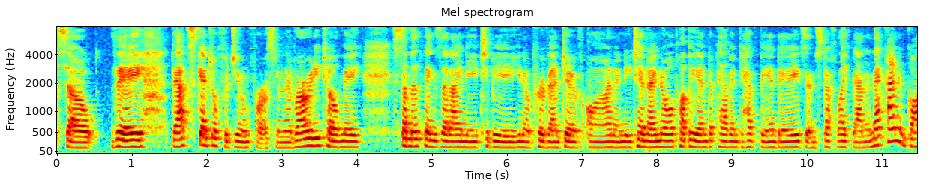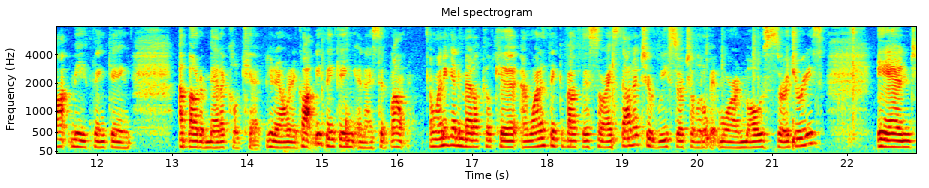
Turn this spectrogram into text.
so they that's scheduled for June 1st and they've already told me some of the things that I need to be you know preventive on. I need to and I know I'll probably end up having to have band-aids and stuff like that and that kind of got me thinking about a medical kit you know and it got me thinking and I said well I want to get a medical kit. I want to think about this. So I started to research a little bit more on Mohs surgeries and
